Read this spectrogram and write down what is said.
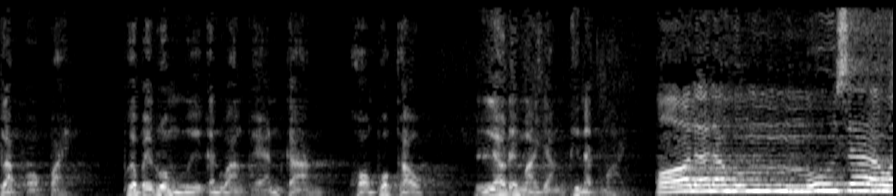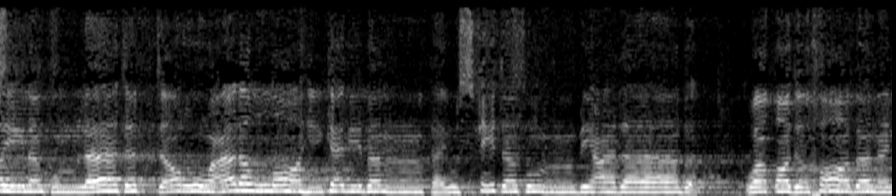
กลับออกไป พื่อไปร่วมมือกันวางแผนการของพวกเขา แล้วได้มาอย่างที่นัดหมาย قال لهم موسى ويلكم لا تفتروا على الله كذبا فيسحتكم بعذاب وقد خاب من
